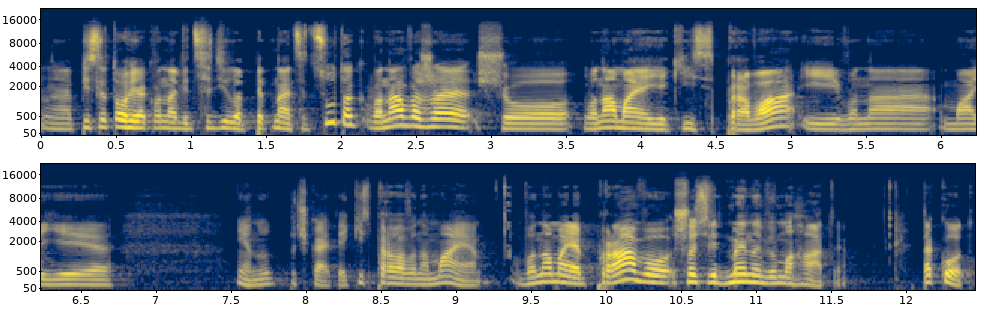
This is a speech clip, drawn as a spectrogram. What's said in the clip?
е, після того, як вона відсиділа 15 суток, вона вважає, що вона має якісь права, і вона має. Ні, ну почекайте, якісь права вона має. Вона має право щось від мене вимагати. Так от,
